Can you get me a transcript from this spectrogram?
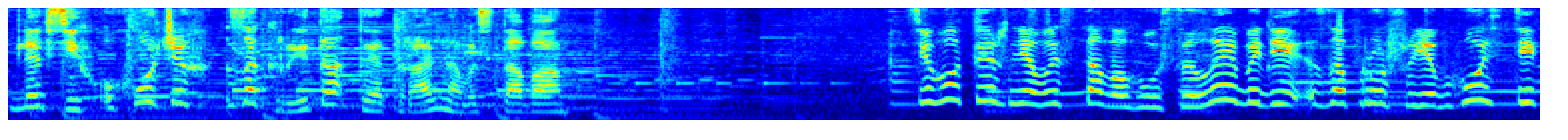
для всіх охочих закрита театральна вистава. Цього тижня вистава Гуси лебеді запрошує в гості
